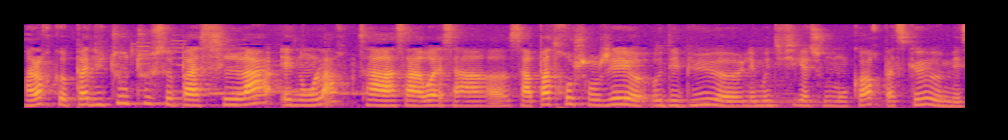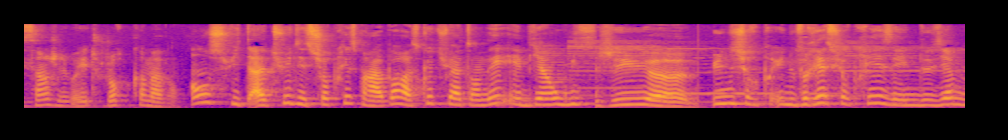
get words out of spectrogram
Alors que pas du tout, tout se passe là et non là. Ça, ça, ouais, ça, ça a pas trop changé euh, au début euh, les modifications de mon corps parce que euh, mes seins, je les voyais toujours comme avant. Ensuite, as-tu des surprises par rapport à ce que tu attendais? Eh bien oui, j'ai eu une, une vraie surprise et une deuxième,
